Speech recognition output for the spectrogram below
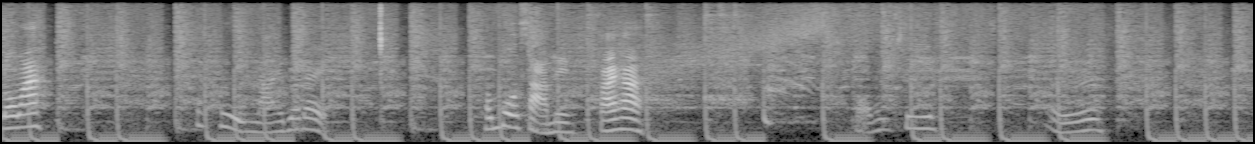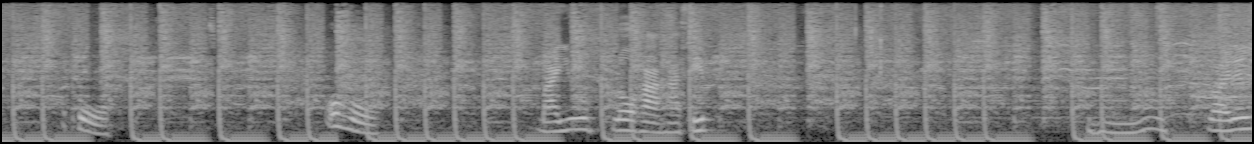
ลงมา โอ้โหไลายไม่ได้คอมโบสามเอง ไปค่ะสองสี่เออ โอ้โห โอ้โห มายูโลค่ะหาซิปร้อยหนึ่ง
